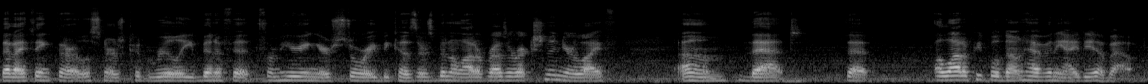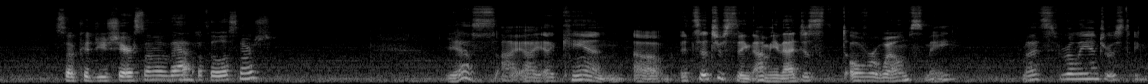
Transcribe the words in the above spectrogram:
that I think that our listeners could really benefit from hearing your story because there's been a lot of resurrection in your life um, that that a lot of people don't have any idea about. So could you share some of that with the listeners? Yes, I, I, I can. Um, it's interesting. I mean, that just overwhelms me. That's really interesting.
